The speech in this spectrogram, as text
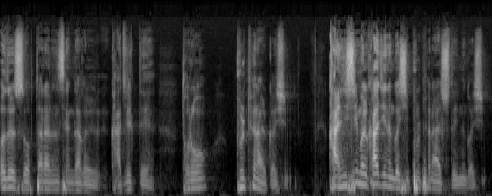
얻을 수 없다라는 생각을 가질 때 도로 불편할 것입니다. 관심을 가지는 것이 불편할 수도 있는 것입니다.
